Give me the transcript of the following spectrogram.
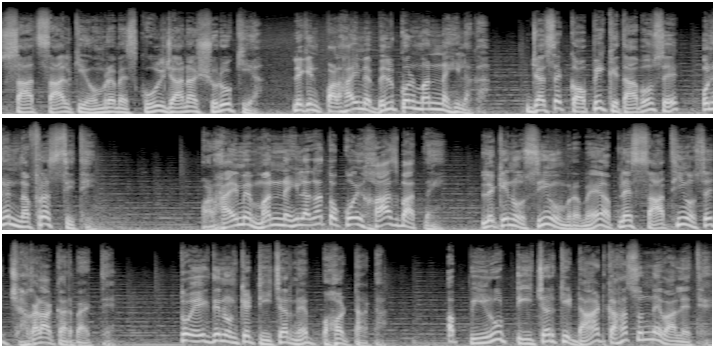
सात साल की उम्र में स्कूल जाना शुरू किया, लेकिन पढ़ाई में बिल्कुल मन नहीं लगा। जैसे कॉपी किताबों से उन्हें नफरत सी थी। पढ़ाई में मन नहीं लगा तो कोई खास बात नहीं, लेकिन उसी उम्र में अपने साथियों से झगड़ा कर बैठते। तो एक दिन उनके टीचर ने बहुत डांटा। अब पीरू टीचर की डांट कहाँ सुनने वाले थे?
